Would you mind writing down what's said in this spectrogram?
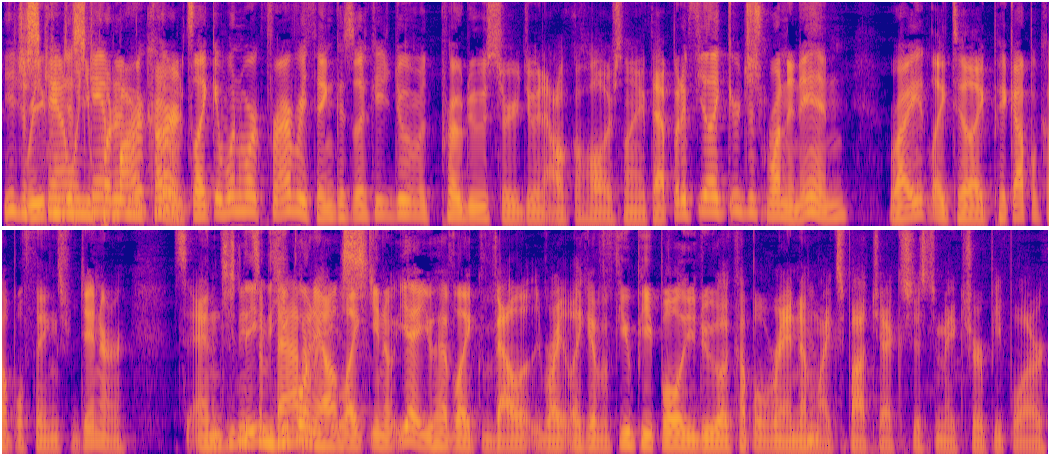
You just where scan can it when you put it in the cart. barcodes? Like it wouldn't work for everything because like you're doing with produce or you're doing alcohol or something like that. But if you like you're just running in, right, like to like pick up a couple things for dinner. And You need they, some he pointed out, like you know, yeah, you have like valid, right? Like you have a few people, you do a couple random Mm-hmm. like spot checks just to make sure people are,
